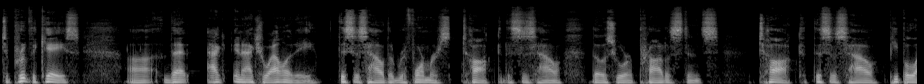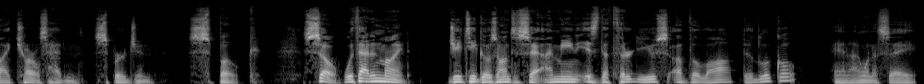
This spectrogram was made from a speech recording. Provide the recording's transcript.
to prove the case uh, that in actuality, this is how the reformers talked. This is how those who are Protestants talked. This is how people like Charles Haddon Spurgeon spoke. So, with that in mind, JT goes on to say, I mean, is the third use of the law biblical? And I want to say,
